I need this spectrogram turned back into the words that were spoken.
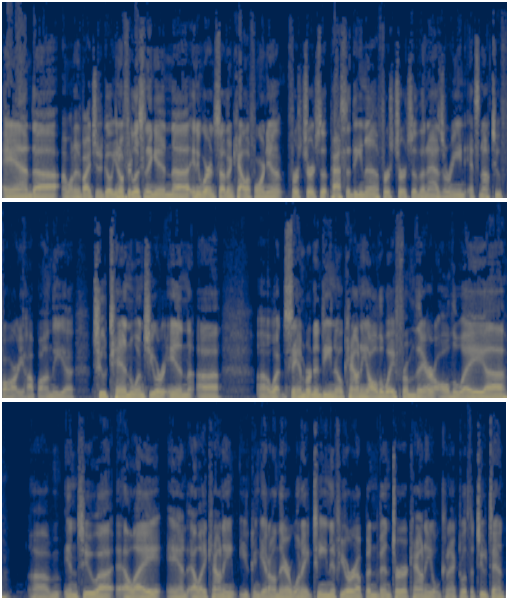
and uh, I want to invite you to go. You know, if you're listening in uh, anywhere in Southern California, First Church of Pasadena, First Church of the Nazarene, it's not too far. You hop on the uh, 210 once you are in uh, what San Bernardino County, all the way from there, all the way uh, um, into uh, L.A. and L.A. County. You can get on there 118 if you're up in Ventura County. You'll connect with the 210.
